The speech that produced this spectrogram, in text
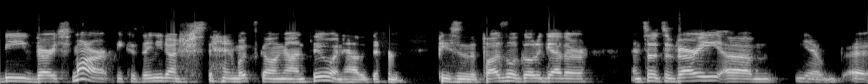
be very smart because they need to understand what's going on too and how the different pieces of the puzzle go together. And so it's a very um, you know uh,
